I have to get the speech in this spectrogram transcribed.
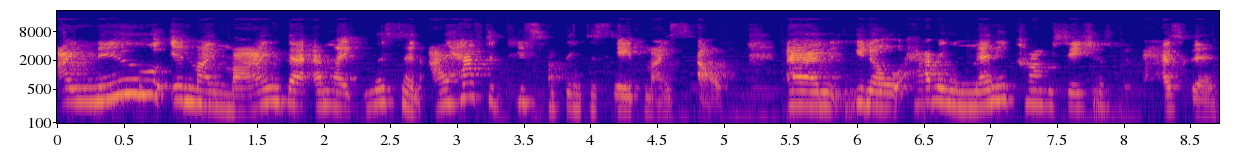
I knew in my mind that I'm like, listen, I have to do something to save myself. And, you know, having many conversations with my husband,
